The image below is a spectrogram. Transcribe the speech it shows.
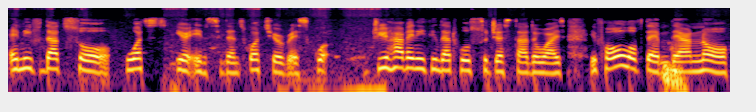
And if that's so what's your incidence? What's your risk? What do you have anything that will suggest otherwise? If all of them there are no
